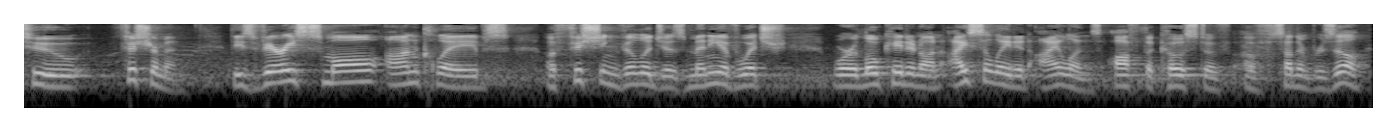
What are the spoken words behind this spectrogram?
to fishermen, these very small enclaves of fishing villages, many of which were located on isolated islands off the coast of, of southern Brazil.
